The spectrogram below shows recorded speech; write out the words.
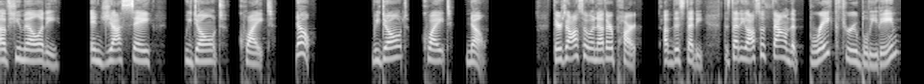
of humility, and just say, we don't quite know. We don't quite know. There's also another part of this study. The study also found that breakthrough bleeding,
